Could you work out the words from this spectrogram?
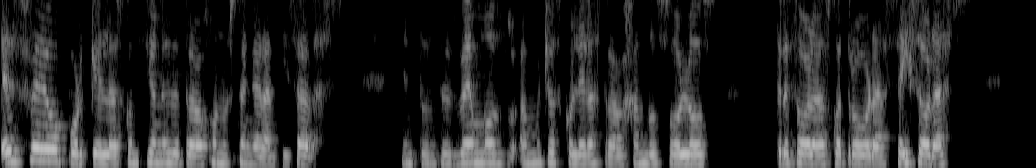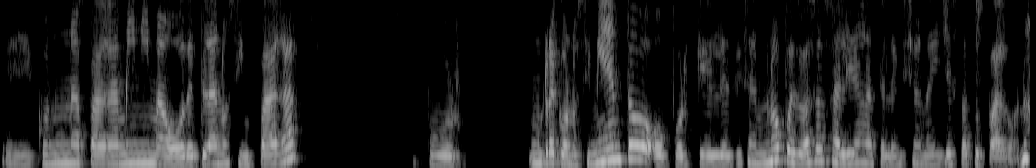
es feo porque las condiciones de trabajo no están garantizadas. Entonces vemos a muchos colegas trabajando solos tres horas, cuatro horas, seis horas, eh, con una paga mínima o de plano sin paga por un reconocimiento o porque les dicen, no, pues vas a salir en la televisión, ahí ya está tu pago, ¿no?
